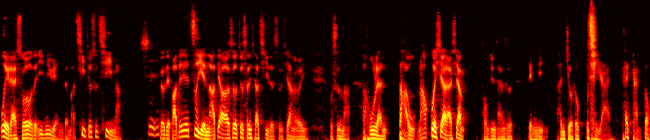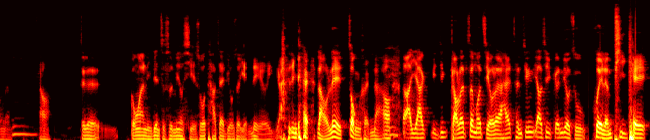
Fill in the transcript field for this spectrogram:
未来所有的因缘的嘛？气就是气嘛，是对不对？把这些字眼拿掉的时候，就剩下气的实相而已，不是吗？他忽然大悟，然后跪下来向重庆禅师顶礼，很久都不起来，太感动了。嗯，啊，这个公安里面只是没有写说他在流着眼泪而已啊，应该老泪纵横呐。哦，哎呀，已经搞了这么久了，还曾经要去跟六祖慧能 PK。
